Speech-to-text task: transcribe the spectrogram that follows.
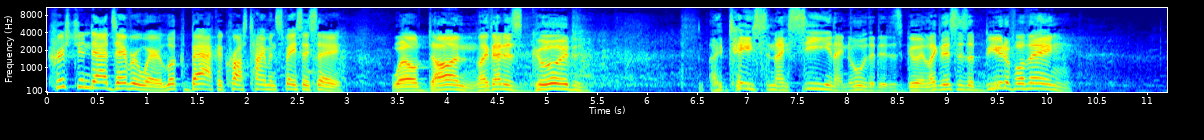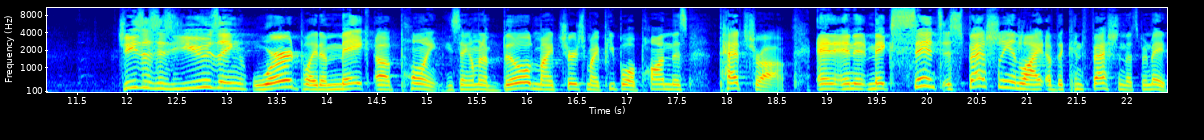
Christian dads everywhere look back across time and space. They say, Well done. Like, that is good. I taste and I see and I know that it is good. Like, this is a beautiful thing. Jesus is using wordplay to make a point. He's saying, I'm going to build my church, my people upon this Petra. And, and it makes sense, especially in light of the confession that's been made.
